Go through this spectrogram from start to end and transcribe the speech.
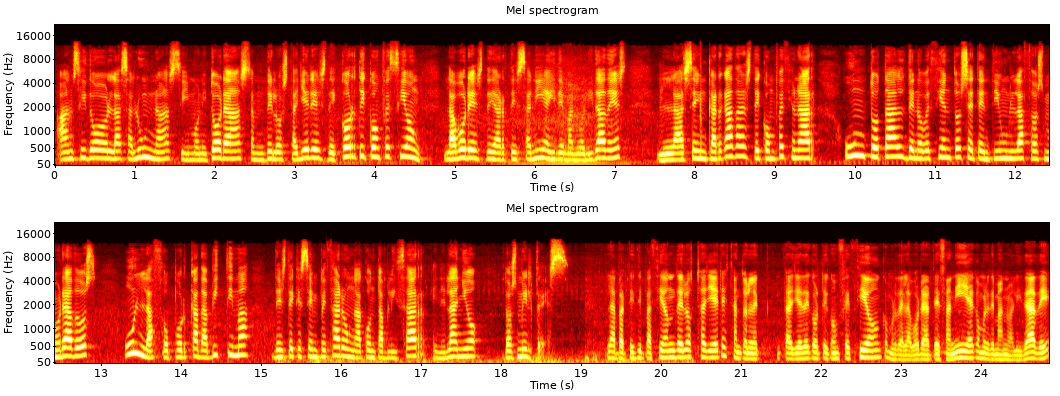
han sido las alumnas y monitoras de los talleres de corte y confección, labores de artesanía y de manualidades, las encargadas de confeccionar un total de 971 lazos morados, un lazo por cada víctima desde que se empezaron a contabilizar en el año 2003. La participación de los talleres, tanto en el taller de corte y confección, como el de labor de artesanía, como el de manualidades,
